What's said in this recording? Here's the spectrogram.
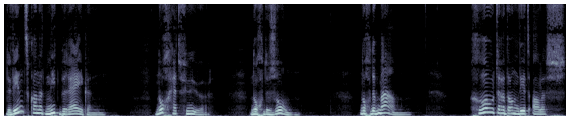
De wind kan het niet bereiken, noch het vuur, noch de zon, noch de maan. Groter dan dit alles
